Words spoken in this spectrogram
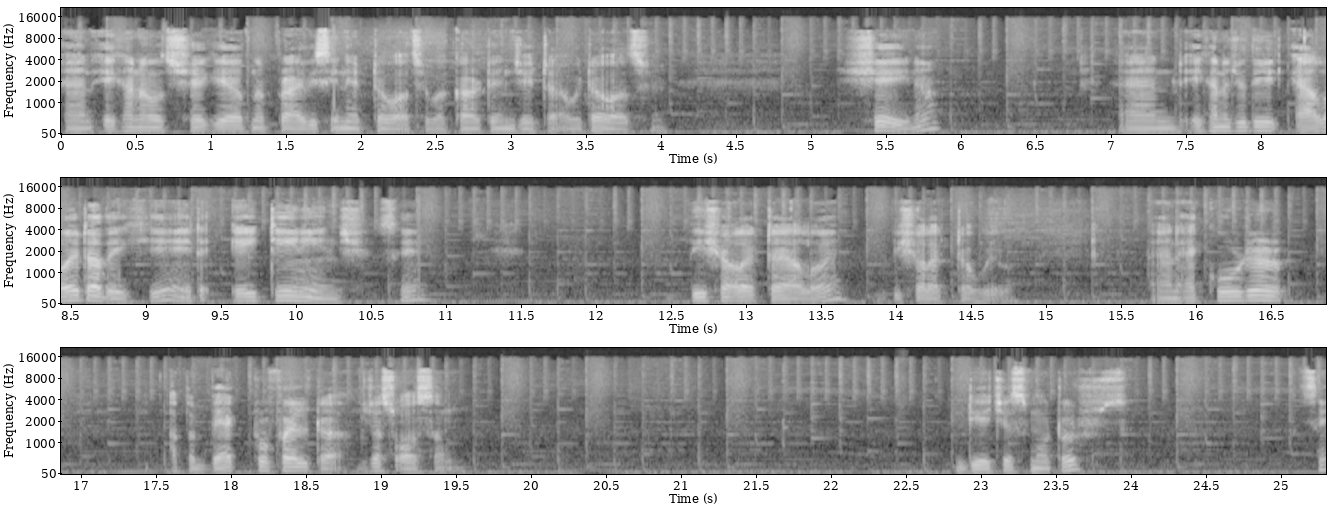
অ্যান্ড এখানে হচ্ছে গিয়ে আপনার প্রাইভেসি নেটটাও আছে বা কার্টেন যেটা, ওইটাও আছে। সেই, না? অ্যান্ড এখানে যদি অ্যালয়টা দেখি, এটা এইটিন ইঞ্চ সে বিশাল একটা অ্যালয় বিশাল একটা হুইল অ্যান্ড অ্যাকর্ডের আপনার ব্যাক প্রোফাইলটা জাস্ট অসাম ডিএইচএস মোটরস সে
